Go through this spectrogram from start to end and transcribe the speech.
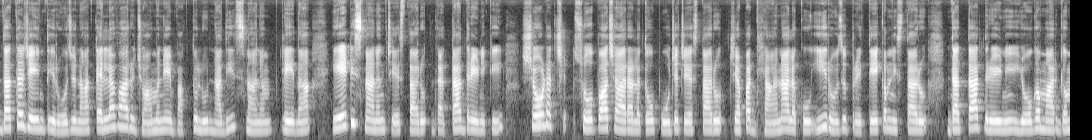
దత్త జయంతి రోజున తెల్లవారుజామునే భక్తులు నదీ స్నానం లేదా ఏటి స్నానం చేస్తారు. దత్తాత్రేయునికి షోడశ సోపచారాలతో పూజ చేస్తారు. జప ధ్యానాలకు ఈ రోజు ప్రత్యేకం ఇస్తారు. దత్తాత్రేయుని యోగ మార్గం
